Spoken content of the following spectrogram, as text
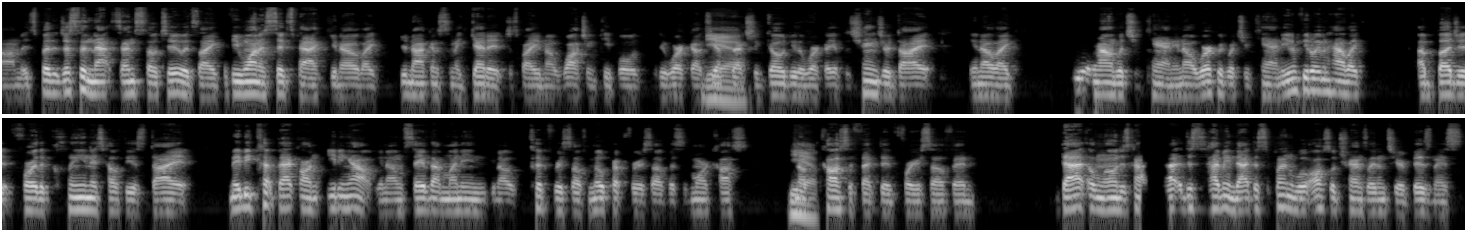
Um, it's but just in that sense though too, it's like if you want a six pack, you know, like you're not going to get it just by you know watching people do workouts. You have to actually go do the workout. You have to change your diet. You know, like around what you can. You know, work with what you can. Even if you don't even have like a budget for the cleanest, healthiest diet, maybe cut back on eating out. You know, and save that money and you know cook for yourself, meal prep for yourself. It's more cost, yeah. know, cost effective for yourself and that alone just kind of just having that discipline will also translate into your business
